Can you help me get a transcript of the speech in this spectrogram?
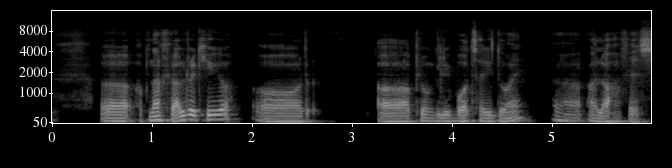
اپنا خیال رکھیے گا اور آپ لوگوں کے لیے بہت ساری دعائیں۔ اللہ حافظ۔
